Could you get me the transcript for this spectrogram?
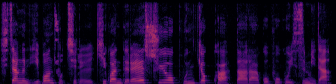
시장은 이번 조치를 기관들의 수요 본격화다라고 보고 있습니다.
